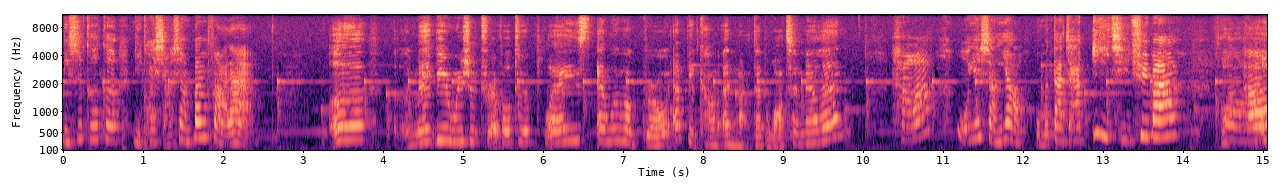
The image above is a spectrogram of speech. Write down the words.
你是哥哥，你快想想办法啦！呃、uh,，maybe we should travel to a place and we will grow and become another watermelon。好啊，我也想要，我们大家一起去吧。好，好，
